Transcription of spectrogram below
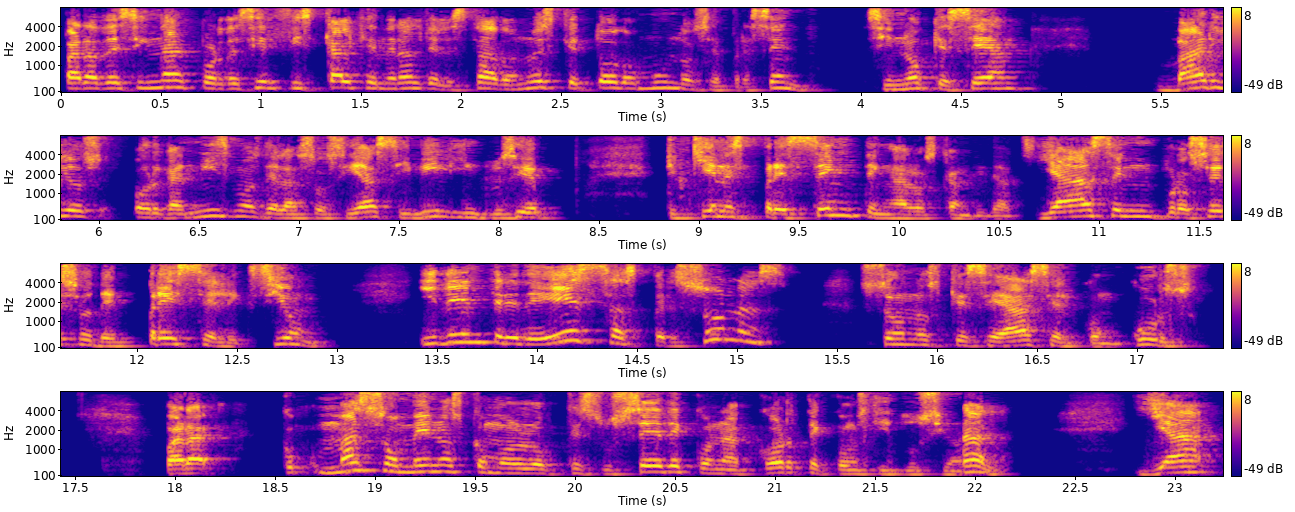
para designar, por decir, fiscal general del Estado, no es que todo mundo se presente, sino que sean varios organismos de la sociedad civil, inclusive que quienes presenten a los candidatos, ya hacen un proceso de preselección. Y de entre de esas personas son los que se hace el concurso, para más o menos como lo que sucede con la Corte Constitucional ya,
